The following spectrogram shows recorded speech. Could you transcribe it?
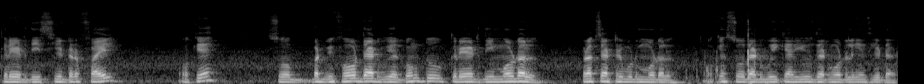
create the seeder file. Okay so but before that we are going to create the model products attribute model. Okay so that we can use that model in seeder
